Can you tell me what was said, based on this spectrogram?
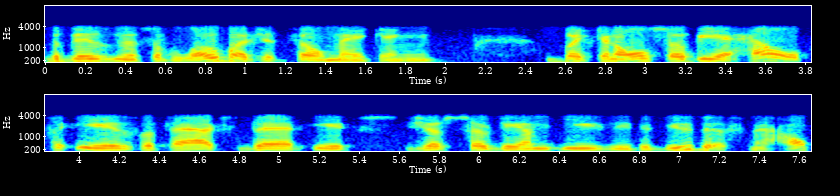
the business of low budget filmmaking, but can also be a help, is the fact that it's just so damn easy to do this now.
